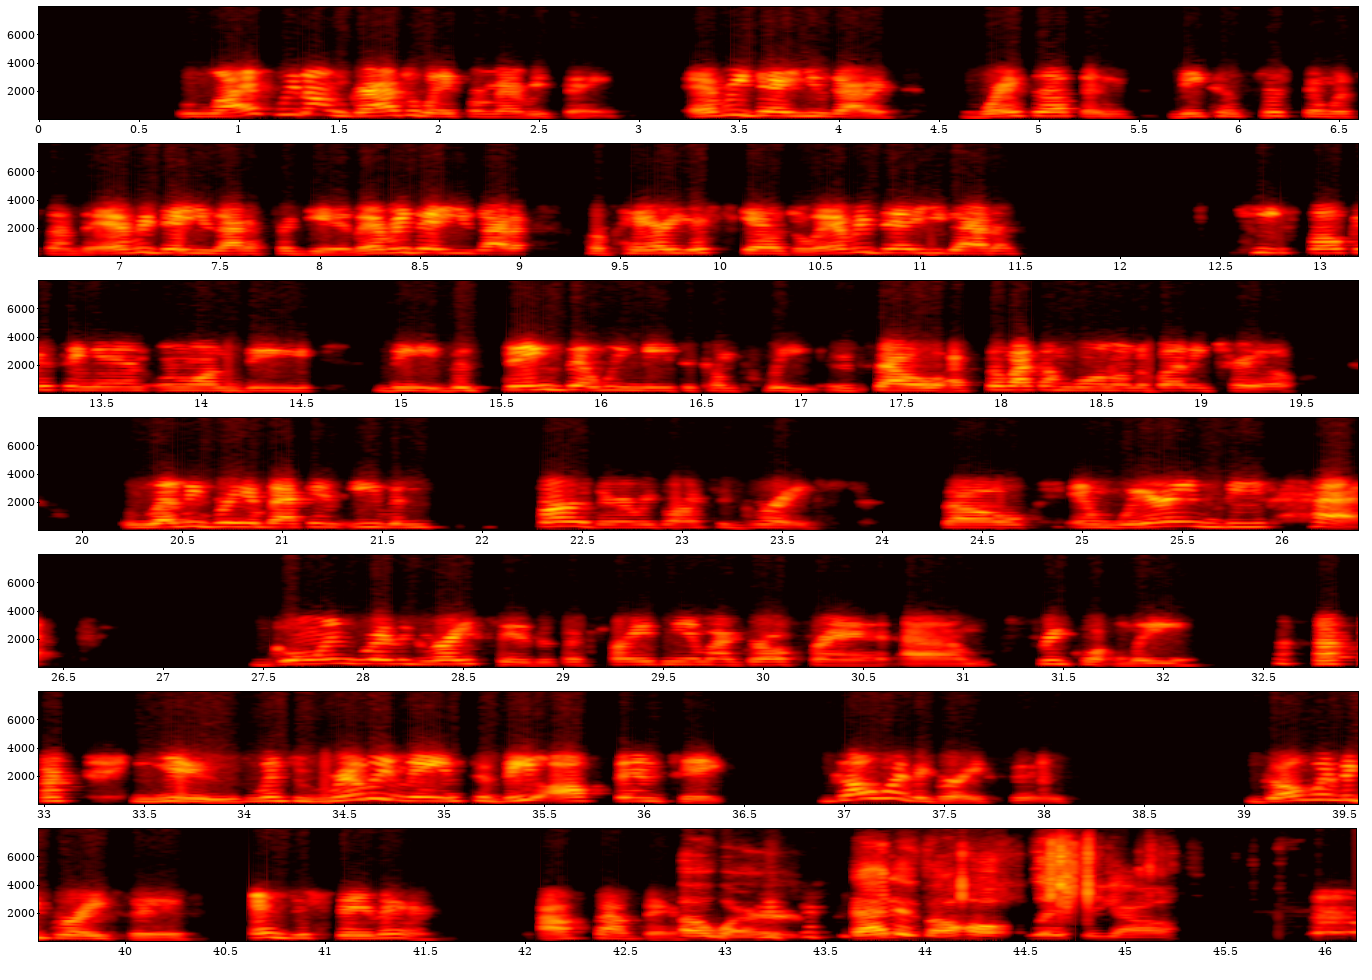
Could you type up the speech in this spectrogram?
Life, we don't graduate from everything. Every day you got to wake up and be consistent with something. Every day you got to forgive. Every day you got to prepare your schedule. Every day you got to keep focusing in on the the the things that we need to complete. And so I feel like I'm going on the bunny trail. Let me bring it back in even further in regards to grace. So, in wearing these hats, going where the grace is, it's a phrase me and my girlfriend um, frequently use, which really means to be authentic, go where the grace is. Go where the grace is and just stay there. I'll stop there. A word. that is a whole listen, y'all.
